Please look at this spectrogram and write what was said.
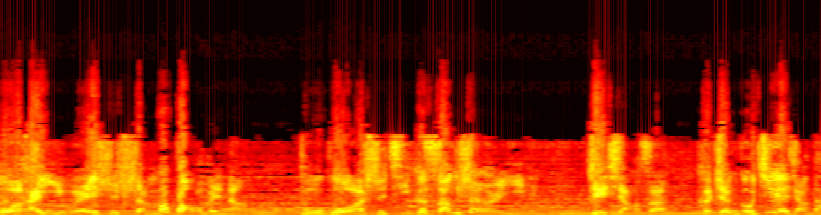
我还以为是什么宝贝呢，不过是几颗桑葚而已。这小子可真够倔强的。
